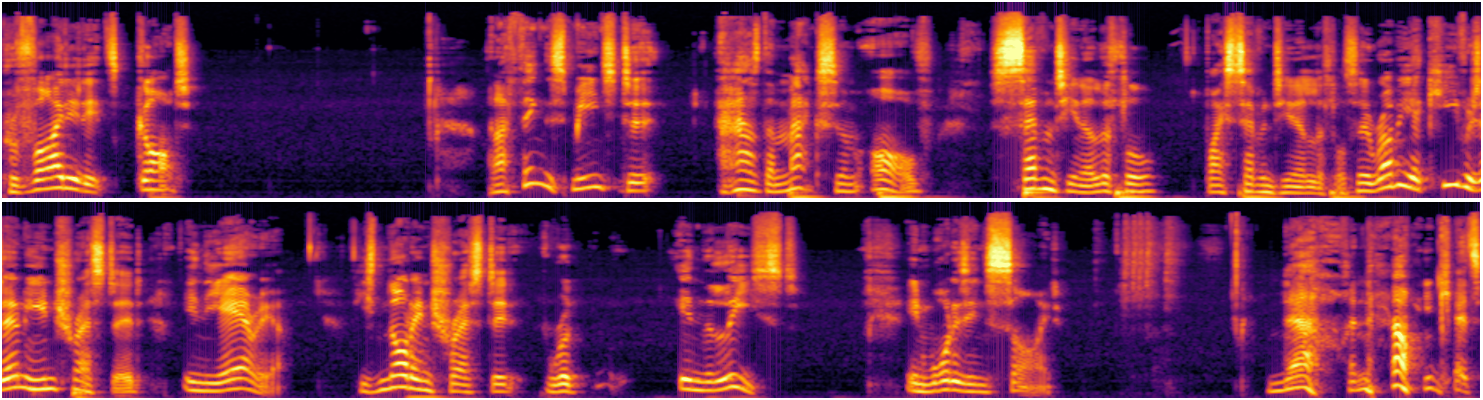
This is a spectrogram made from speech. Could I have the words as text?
Provided it's got, and I think this means to has the maximum of seventeen a little by seventeen a little. So Rabbi Akiva is only interested in the area. He's not interested in the least in what is inside. Now, now he gets,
